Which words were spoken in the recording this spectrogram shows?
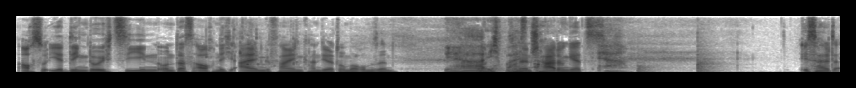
auch so ihr Ding durchziehen und das auch nicht allen gefallen kann, die da drumherum sind. Ja, und, ich so eine weiß. Auch, Entscheidung jetzt, ja. Ist halt,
